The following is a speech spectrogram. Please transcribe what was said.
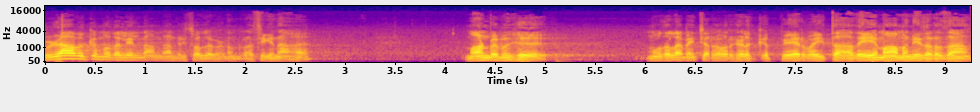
விழாவுக்கு முதலில் நான் நன்றி சொல்ல வேண்டும் ரசிகனாக மாண்புமிகு முதலமைச்சர் அவர்களுக்கு பேர் வைத்த அதே மாமனிதர் தான்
